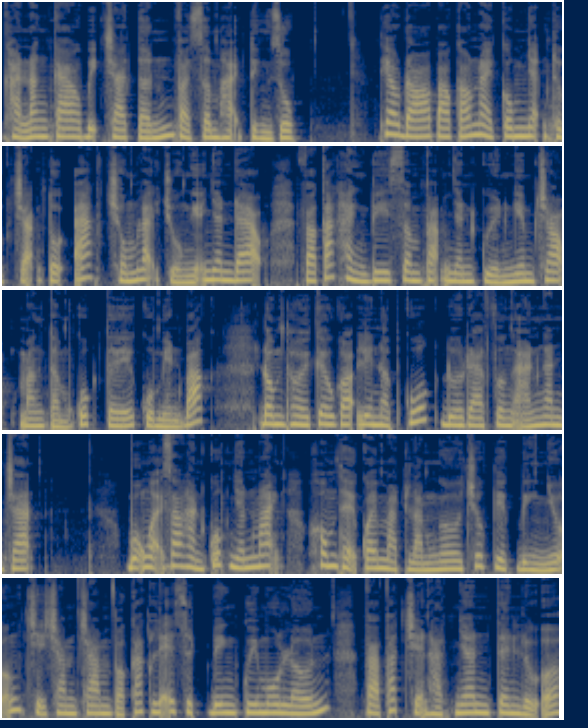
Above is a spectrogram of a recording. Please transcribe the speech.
khả năng cao bị tra tấn và xâm hại tình dục. Theo đó, báo cáo này công nhận thực trạng tội ác chống lại chủ nghĩa nhân đạo và các hành vi xâm phạm nhân quyền nghiêm trọng mang tầm quốc tế của miền Bắc, đồng thời kêu gọi Liên Hợp Quốc đưa ra phương án ngăn chặn. Bộ Ngoại giao Hàn Quốc nhấn mạnh không thể quay mặt làm ngơ trước việc Bình Nhưỡng chỉ chăm chăm vào các lễ duyệt binh quy mô lớn và phát triển hạt nhân tên lửa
